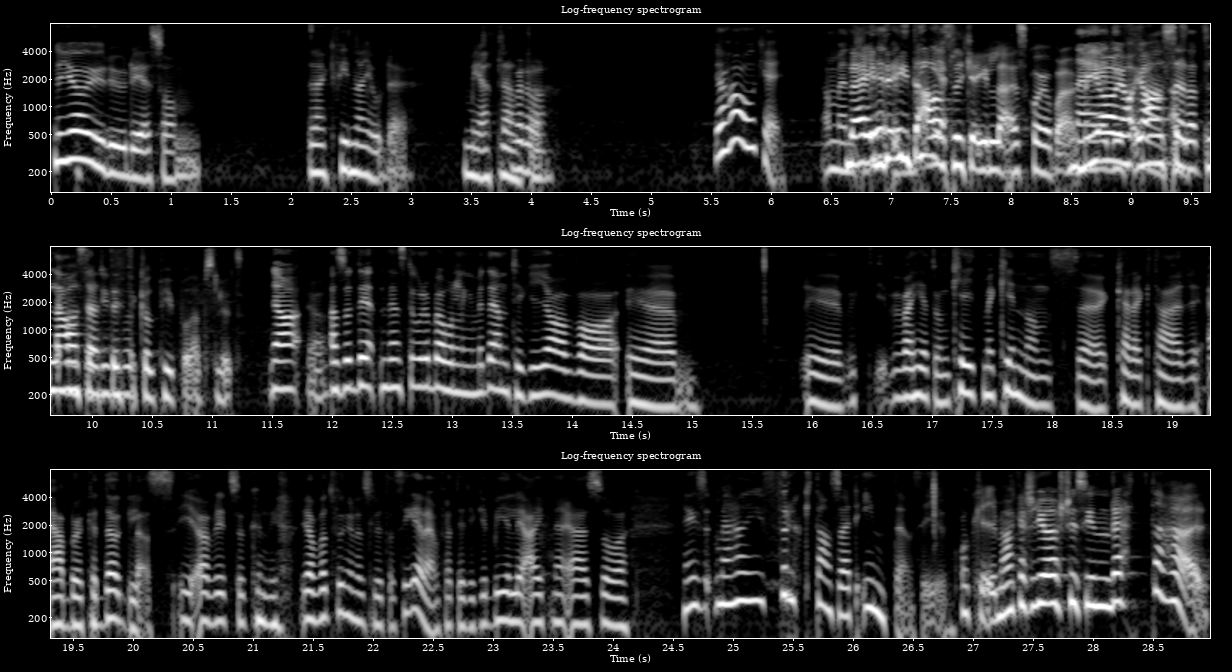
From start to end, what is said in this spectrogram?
nu gör ju du det som den här kvinnan gjorde med Atlanta. Vadå? Jaha, okej. Ja, Nej, det- det, är inte det- alls lika illa. Jag skojar bara. Nej, Men jag, jag, jag har sett, alltså jag har sett du får- Difficult People, absolut. Ja, Ja. alltså den, den stora behållningen med den tycker jag var... Eh, eh, vad heter hon? Kate McKinnons eh, karaktär Aberka Douglas. I övrigt så kunde jag... Jag var tvungen att sluta se den för att jag tycker Billy Eichner är så... Men han är ju fruktansvärt intensiv. Okej, men han kanske görs till sin rätta här.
